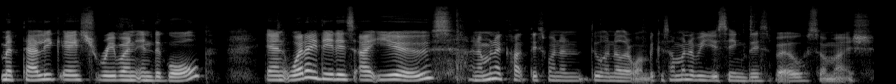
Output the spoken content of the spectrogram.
metallic edge ribbon in the gold. And what I did is I use, and I'm going to cut this one and do another one because I'm going to be using this bow so much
